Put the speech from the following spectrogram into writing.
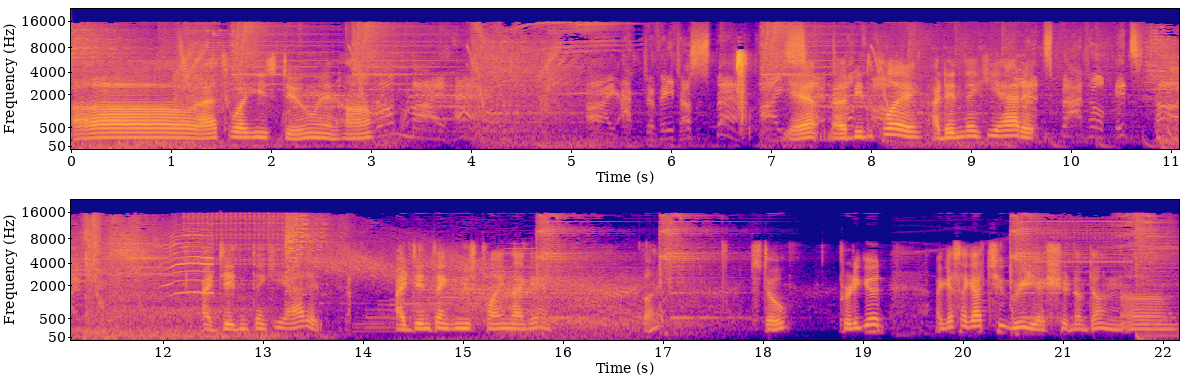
Oh, that's what he's doing, huh? From my hand, I activate a spell. Yeah, that'd be the play. I didn't think he had it. I didn't think he had it. I didn't think he was playing that game. But still pretty good. I guess I got too greedy. I shouldn't have done. Um.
